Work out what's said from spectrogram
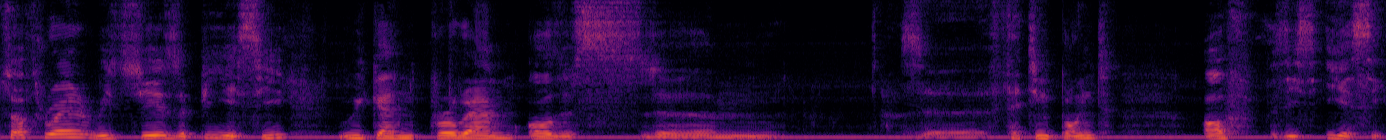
software which is the PSC we can program all the, the, um, the setting point of this ESC.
